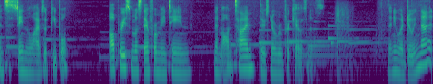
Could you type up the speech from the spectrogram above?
and sustain the lives of people. All priests must therefore maintain them on time. There's no room for carelessness. Is anyone doing that?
